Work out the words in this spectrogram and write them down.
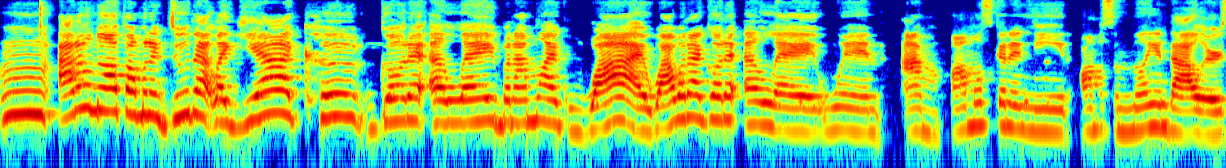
"Mm, I don't know if I'm gonna do that. Like, yeah, I could go to LA, but I'm like, why? Why would I go to LA when I'm almost gonna need almost a million dollars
